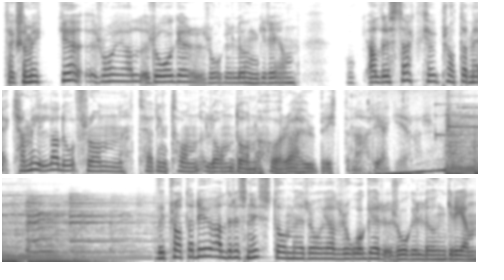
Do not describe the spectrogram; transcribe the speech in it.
Tack så mycket Royal Roger, Roger Lundgren. Och alldeles strax ska vi prata med Camilla då från Teddington, London och höra hur britterna reagerar. Vi pratade ju alldeles nyss då med Royal Roger, Roger Lundgren,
